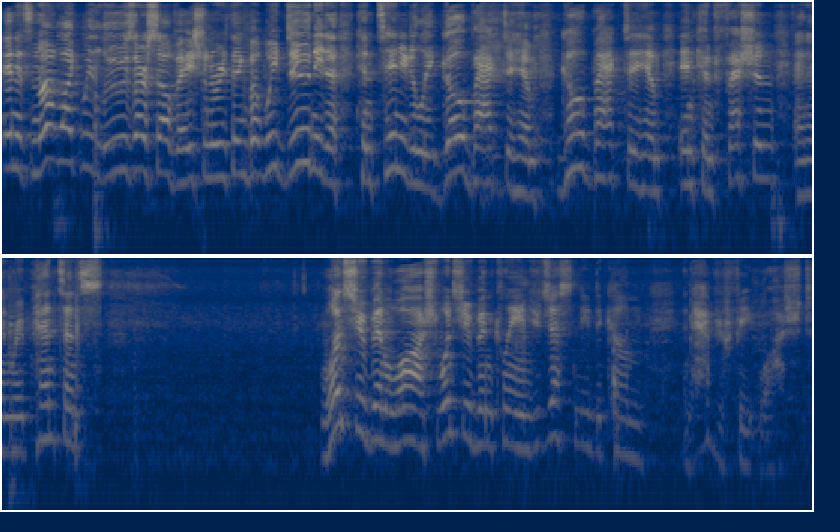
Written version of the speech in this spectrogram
And it's not like we lose our salvation or anything, but we do need to continually go back to Him, go back to Him in confession and in repentance. Once you've been washed, once you've been cleaned, you just need to come and have your feet washed.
